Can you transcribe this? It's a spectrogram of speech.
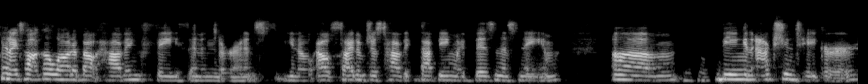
And I talk a lot about having faith and endurance, you know, outside of just having that being my business name um, mm-hmm. being an action taker,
